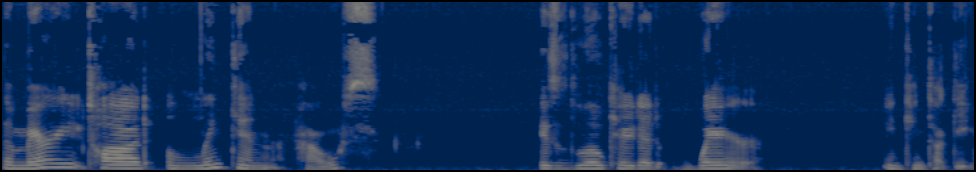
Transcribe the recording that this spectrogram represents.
The Mary Todd Lincoln House is located where in Kentucky?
